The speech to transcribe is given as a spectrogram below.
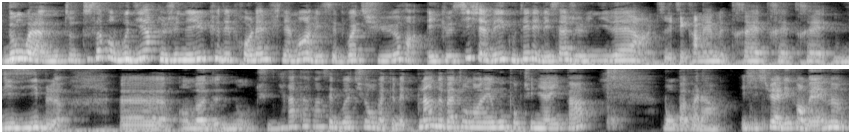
Donc voilà, tout, ça pour vous dire que je n'ai eu que des problèmes finalement avec cette voiture et que si j'avais écouté les messages de l'univers qui étaient quand même très très très visibles euh, en mode non, tu n'iras pas voir cette voiture, on va te mettre plein de bâtons dans les roues pour que tu n'y ailles pas. Bon, bah voilà, j'y suis allée quand même.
